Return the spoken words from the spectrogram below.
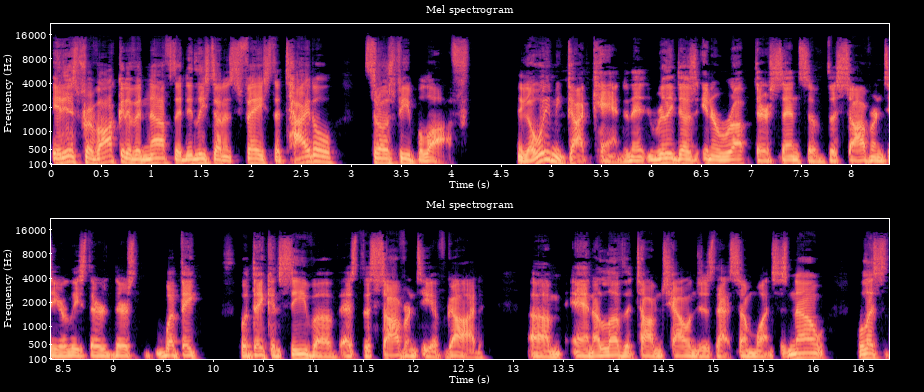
it is provocative enough that at least on its face, the title throws people off. They go, what do you mean God can't? And it really does interrupt their sense of the sovereignty, or at least their, there's what they, what they conceive of as the sovereignty of God. Um, and I love that Tom challenges that somewhat and says, no, well, let's,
